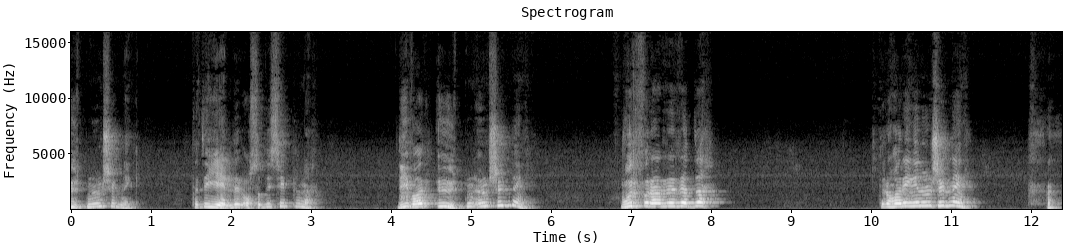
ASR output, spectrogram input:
Uten unnskyldning. Dette gjelder også disiplene. De var uten unnskyldning. Hvorfor er dere redde? Dere har ingen unnskyldning.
